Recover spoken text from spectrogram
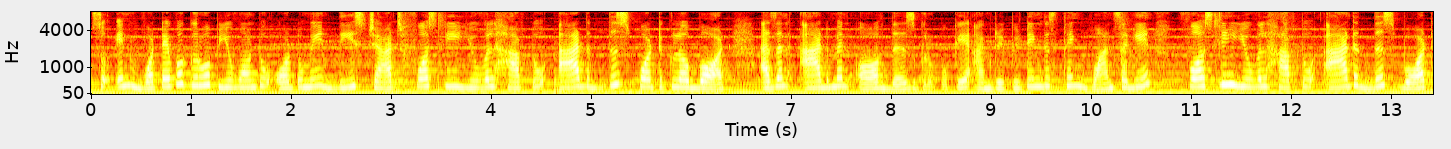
So in whatever group you want to automate these chats firstly you will have to add this particular bot as an admin of this group okay? I'm repeating this thing once again firstly you will have to add this bot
